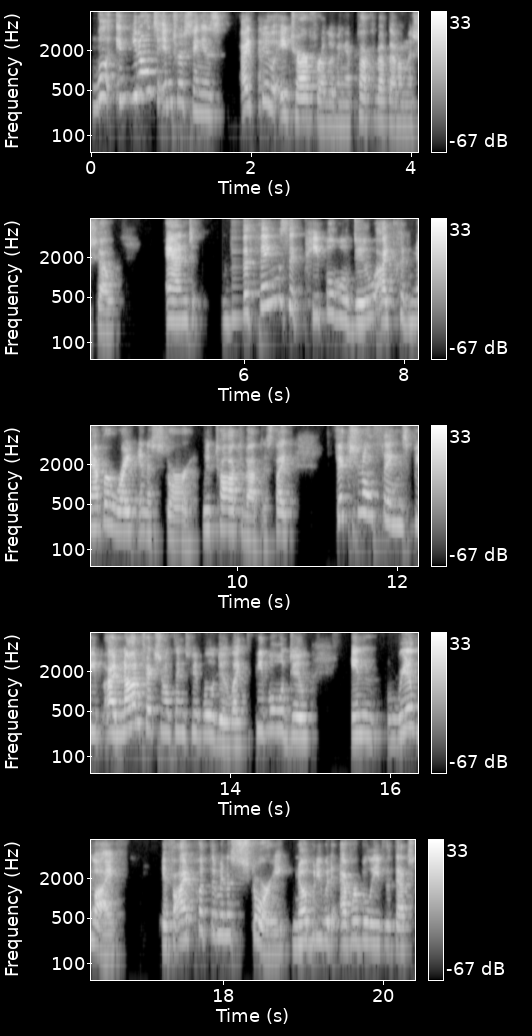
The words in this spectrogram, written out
well if, you know what's interesting is i do hr for a living. I've talked about that on the show. And the things that people will do, I could never write in a story. We've talked about this, like fictional things, people, uh, non-fictional things people will do, like people will do in real life. If I put them in a story, nobody would ever believe that that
